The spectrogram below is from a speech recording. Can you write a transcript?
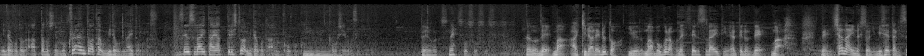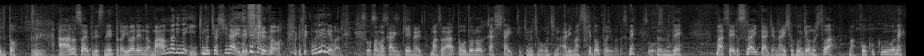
見たことがあったとしてもクライアントは多分見たことないと思います。セールスライターやってる人は見たことある広告うんかもしれません、ということですね。そうそうそうそうなので、まあ、飽きられるという、まあ、僕らもねセールスライティングやってるんで、まあね、社内の人に見せたりすると、うん。ああのスワイプですねとか言われるのは、まあ、あんまりねいい気持ちはしないですけど 別に売れればねまあまあ関係ないと、まあ、それあと驚かしたいっていう気持ちももちろんありますけどということですね。そうですね。で、まあ、セールスライターじゃない職業の人は、まあ、広告をね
